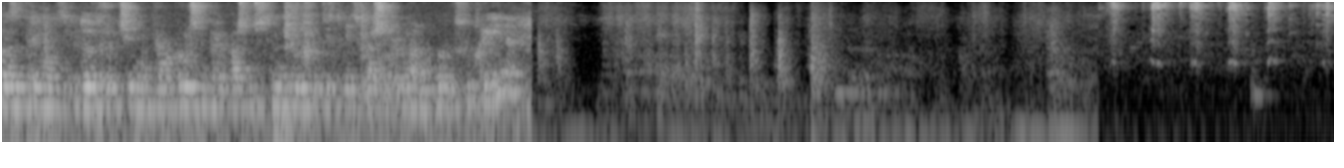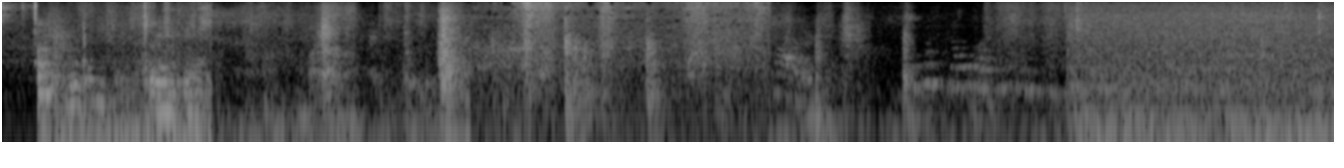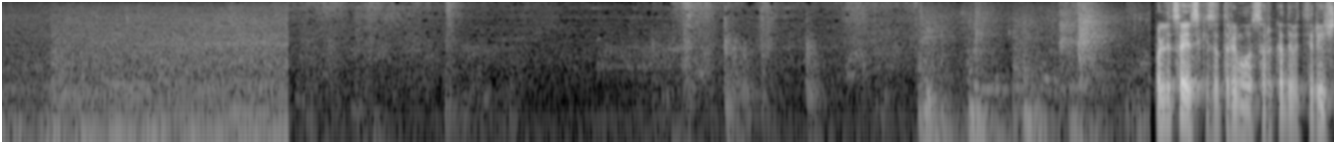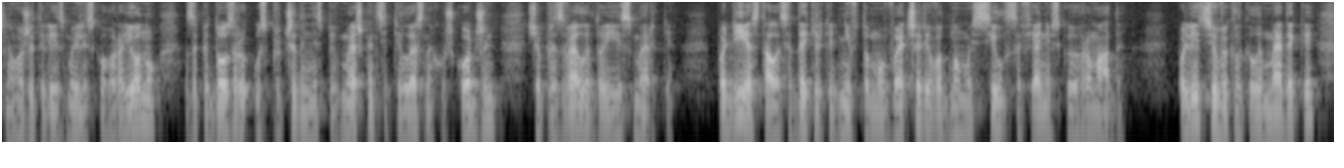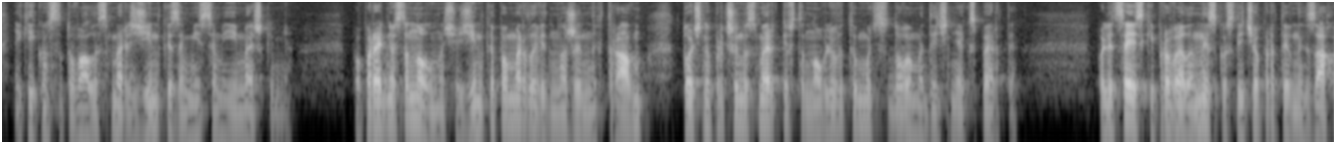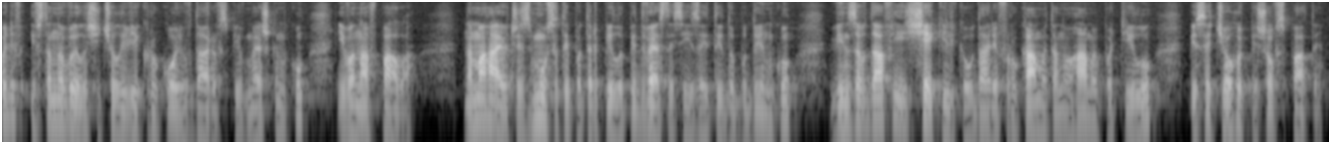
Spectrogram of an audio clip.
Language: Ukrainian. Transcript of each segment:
затримали за підозрою вчинення правопорушень передбачено частини 2 статті 121 Кримінального кодексу України. Поліцейські затримали 49-річного жителя Ізмаїльського району за підозрою у спричиненні співмешканці тілесних ушкоджень, що призвели до її смерті. Подія сталася декілька днів тому ввечері в одному з сіл Саф'янівської громади. Поліцію викликали медики, які констатували смерть жінки за місцем її мешкання. Попередньо встановлено, що жінка померла від множинних травм. Точну причину смерті встановлюватимуть судово-медичні експерти. Поліцейські провели низку слідчо-оперативних заходів і встановили, що чоловік рукою вдарив співмешканку, і вона впала. Намагаючись змусити потерпілу підвестися і зайти до будинку, він завдав їй ще кілька ударів руками та ногами по тілу, після чого пішов спати.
